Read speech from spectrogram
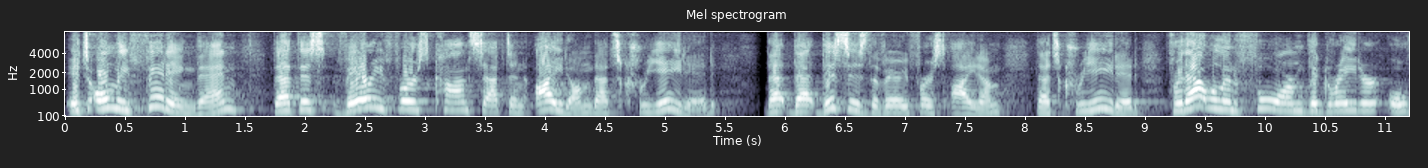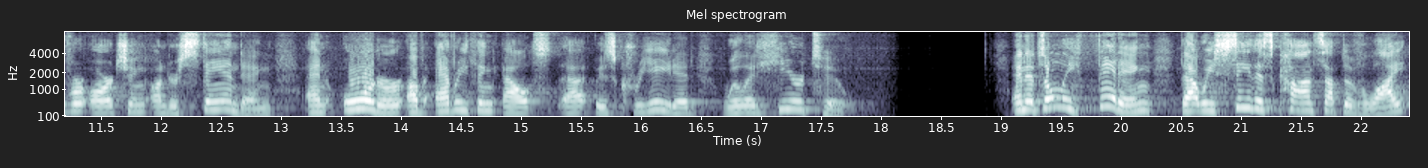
It's only fitting then that this very first concept and item that's created, that, that this is the very first item that's created, for that will inform the greater overarching understanding and order of everything else that is created will adhere to. And it's only fitting that we see this concept of light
